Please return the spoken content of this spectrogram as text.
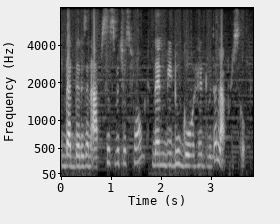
that there is an abscess which is formed, then we do go ahead with a laparoscopy.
